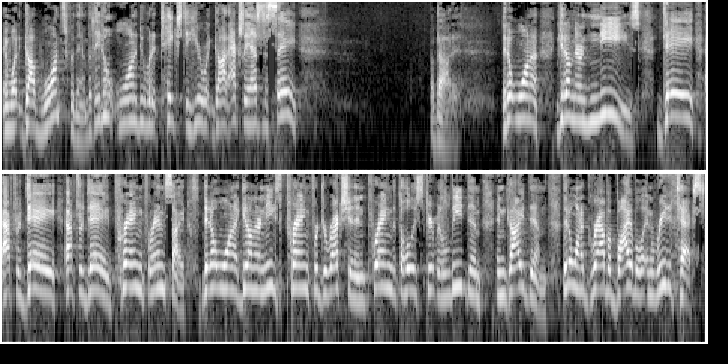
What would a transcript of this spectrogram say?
and what God wants for them, but they don't want to do what it takes to hear what God actually has to say about it. They don't want to get on their knees day after day after day praying for insight. They don't want to get on their knees praying for direction and praying that the Holy Spirit would lead them and guide them. They don't want to grab a Bible and read a text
